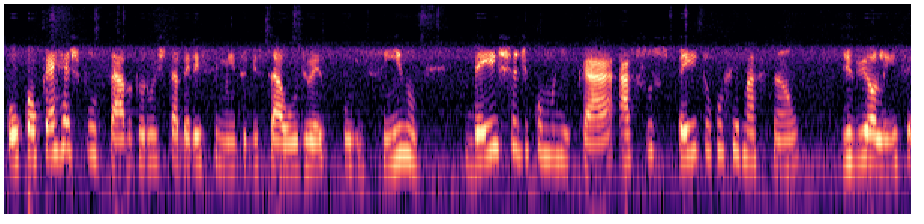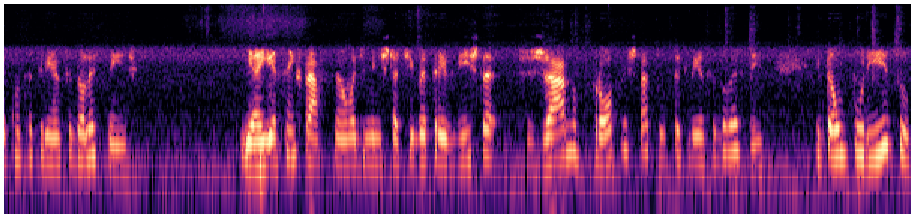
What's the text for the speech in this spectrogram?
ou qualquer responsável por um estabelecimento de saúde ou ensino deixa de comunicar a suspeita ou confirmação de violência contra criança e adolescente. E aí essa infração administrativa é prevista já no próprio Estatuto da Criança e Adolescente. Então, por isso,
